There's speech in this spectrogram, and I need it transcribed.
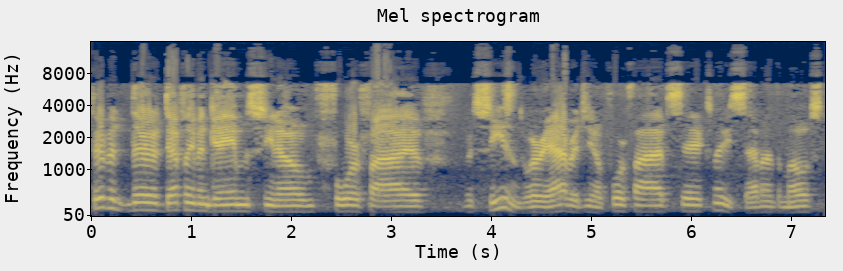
there have been there have definitely been games, you know, four or five seasons where we average, you know, four, five, six, maybe seven at the most,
